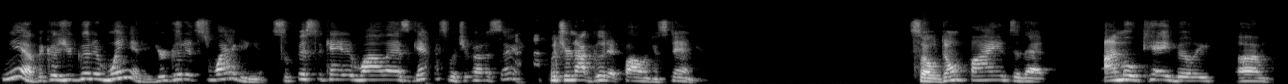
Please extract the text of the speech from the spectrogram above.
Yeah, because you're good at winging it. You're good at swagging it. Sophisticated, wild ass guess what you're going to say, but you're not good at following a standard. So don't buy into that. I'm okay, Billy. Um,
